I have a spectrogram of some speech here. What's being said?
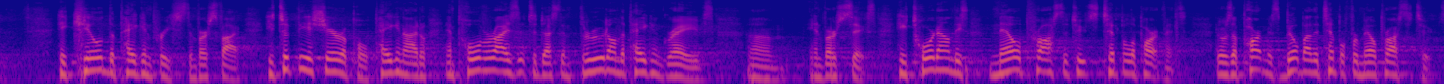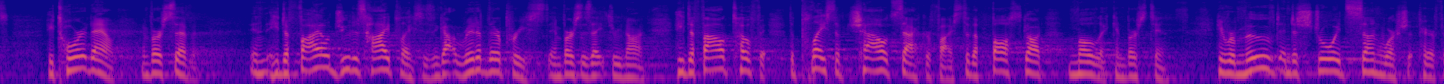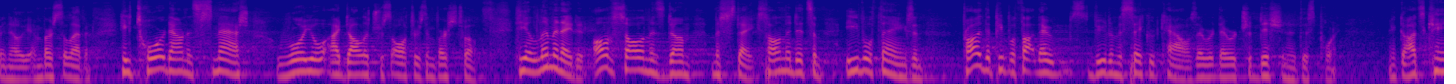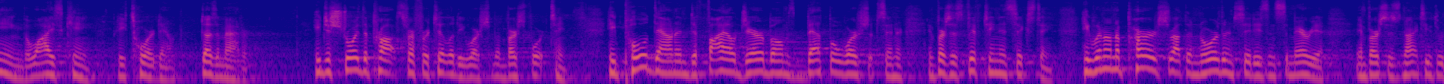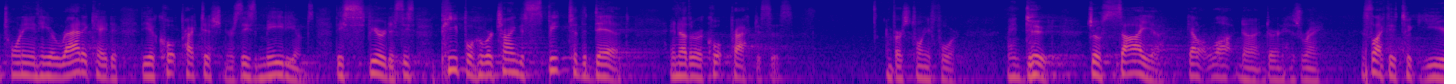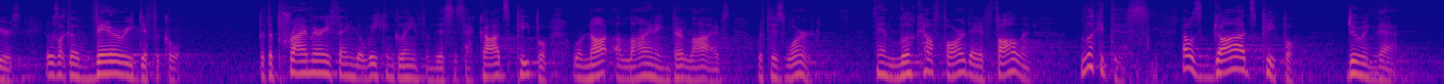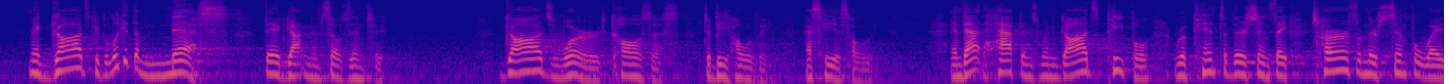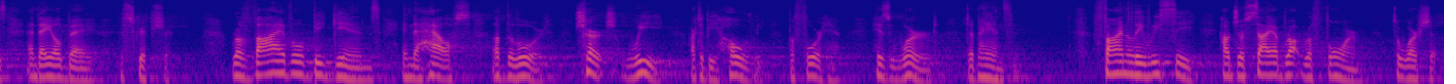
He killed the pagan priests in verse 5. He took the Asherah pole, pagan idol, and pulverized it to dust and threw it on the pagan graves um, in verse 6. He tore down these male prostitutes' temple apartments. There was apartments built by the temple for male prostitutes. He tore it down in verse 7. And he defiled Judah's high places and got rid of their priests in verses 8 through 9. He defiled Tophet, the place of child sacrifice, to the false god Moloch in verse 10. He removed and destroyed sun worship paraphernalia in verse 11. He tore down and smashed royal idolatrous altars in verse 12. He eliminated all of Solomon's dumb mistakes. Solomon did some evil things, and probably the people thought they viewed him as sacred cows. They were, they were tradition at this point. And God's king, the wise king, he tore it down. Doesn't matter. He destroyed the props for fertility worship in verse 14. He pulled down and defiled Jeroboam's Bethel worship center in verses 15 and 16. He went on a purge throughout the northern cities in Samaria in verses 19 through 20, and he eradicated the occult practitioners, these mediums, these spiritists, these people who were trying to speak to the dead and other occult practices. In verse 24, I mean, dude, Josiah got a lot done during his reign. It's like it took years. It was like a very difficult but the primary thing that we can glean from this is that God's people were not aligning their lives with His Word. Man, look how far they had fallen. Look at this. That was God's people doing that. Man, God's people, look at the mess they had gotten themselves into. God's Word calls us to be holy as He is holy. And that happens when God's people repent of their sins. They turn from their sinful ways and they obey the Scripture. Revival begins in the house of the Lord. Church, we are to be holy before Him. His word demands it. Finally, we see how Josiah brought reform to worship,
